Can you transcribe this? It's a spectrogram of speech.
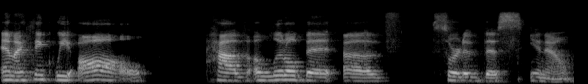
And I think we all have a little bit of sort of this, you know,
